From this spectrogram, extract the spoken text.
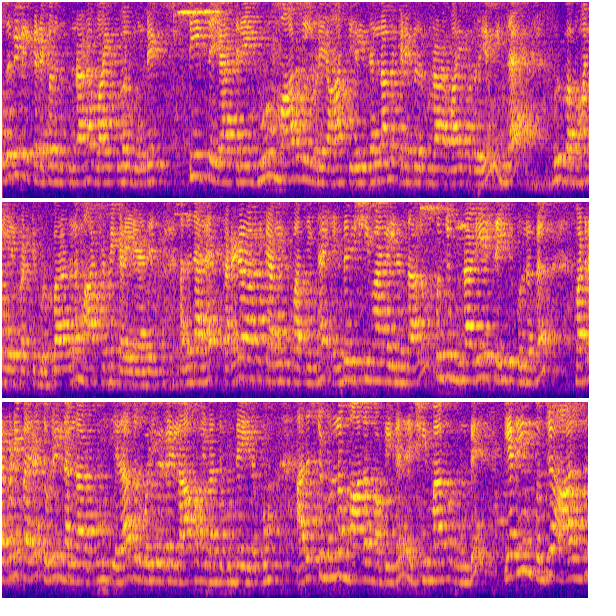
உதவிகள் கிடைப்பதற்குண்டான வாய்ப்புகள் உண்டு. தீர்த்த யாத்திரை குரு மார்களுடைய ஆசைகள் இதெல்லாமே கிடைப்பதற்குண்டான வாய்ப்புகளையும் இந்த குரு பகவான் ஏற்படுத்தி கொடுப்பார். அதில் மாற்றமே கிடையாது. அதனால கடகராசிக்காரர்களுக்கு பார்த்தீங்கன்னா எந்த விஷயமாக இருந்தாலும் கொஞ்சம் முன்னாடியே செய்து கொள்ளுங்கள். மற்றபடி கண்டிப்பாக தொழில் நல்லா இருக்கும். ஏதாவது ஒரு வழிவகை லாபங்கள் வந்து கொண்டே இருக்கும். அதிர்ஷ்டமுள்ள மாதம் அப்படிங்கிறது நிச்சயமாக உண்டு. எதையும் கொஞ்சம் ஆழ்ந்து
